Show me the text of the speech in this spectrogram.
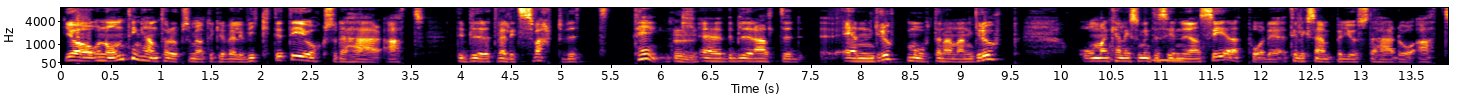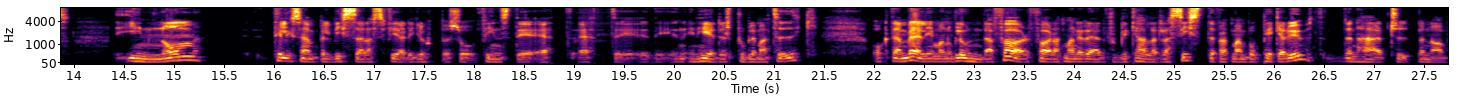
Ja, och någonting han tar upp som jag tycker är väldigt viktigt är ju också det här att det blir ett väldigt svartvitt tänk. Eh, Det blir alltid en grupp mot en annan grupp. Och man kan liksom inte se nyanserat på det. Till exempel just det här då att inom till exempel vissa rasifierade grupper så finns det ett, ett, en, en hedersproblematik. Och den väljer man att blunda för för att man är rädd för att bli kallad rasister för att man pekar ut den här typen av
